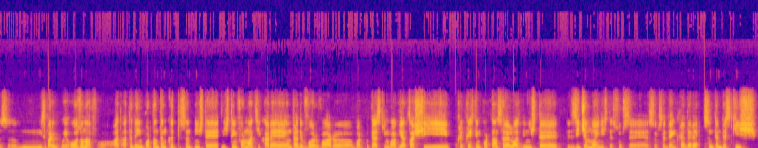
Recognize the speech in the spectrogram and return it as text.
să mi se pare o zonă atât de importantă încât sunt niște, niște informații care într-adevăr v-ar, v-ar putea schimba viața și cred că este important să le luați din niște, zicem noi, niște surse, surse de încredere. Suntem deschiși,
